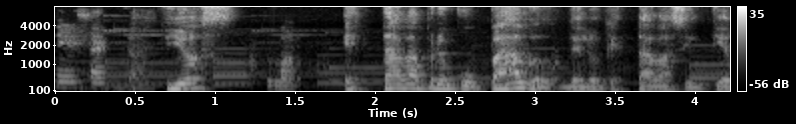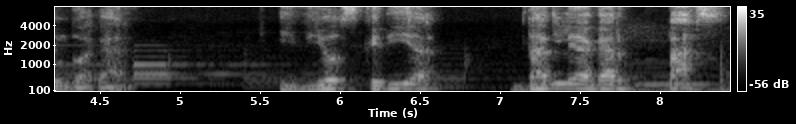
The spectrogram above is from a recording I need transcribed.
Exacto. Dios estaba preocupado de lo que estaba sintiendo Agar y Dios quería darle a Agar paz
